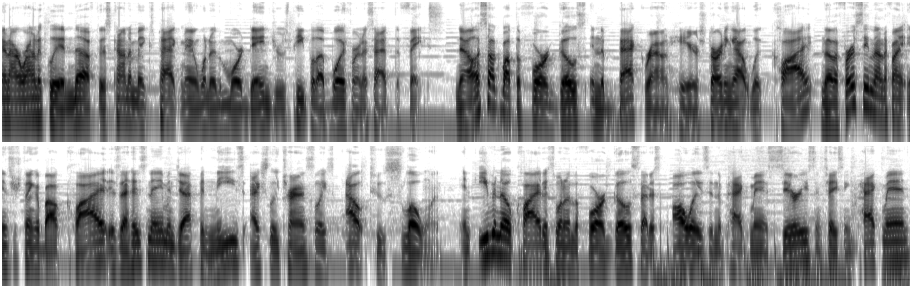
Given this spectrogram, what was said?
And ironically enough, this kind of makes Pac-Man one of the more dangerous people that Boyfriend has had to face. Now let's talk about the four ghosts in the background here, starting out with Clyde. Now the first thing that I find interesting about Clyde is that his name in Japanese actually translates out to slow one. And even though Clyde is one of the four ghosts that is always in the Pac-Man series and chasing Pac-Man,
